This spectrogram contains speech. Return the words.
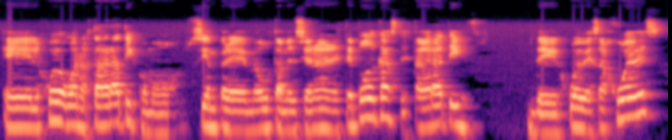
El juego, bueno, está gratis, como siempre me gusta mencionar en este podcast, está gratis de jueves a jueves.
